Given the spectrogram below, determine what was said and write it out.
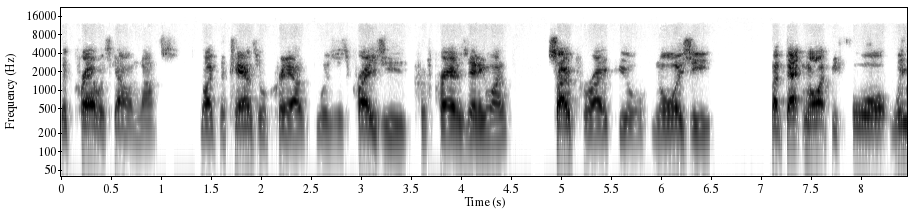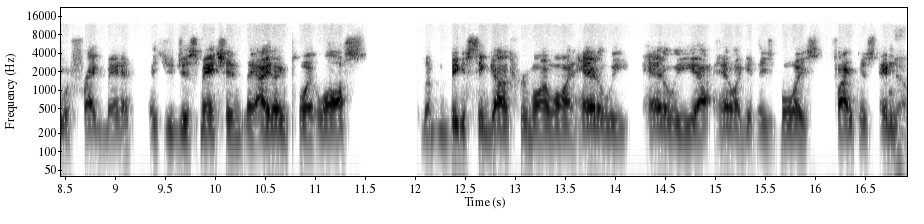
the crowd was going nuts. Like the Townsville crowd was as crazy a crowd as anyone. So parochial, noisy. But that night before, we were fragmented, as you just mentioned, the 18 point loss the biggest thing going through my mind how do we how do we uh, how do I get these boys focused? And yeah.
